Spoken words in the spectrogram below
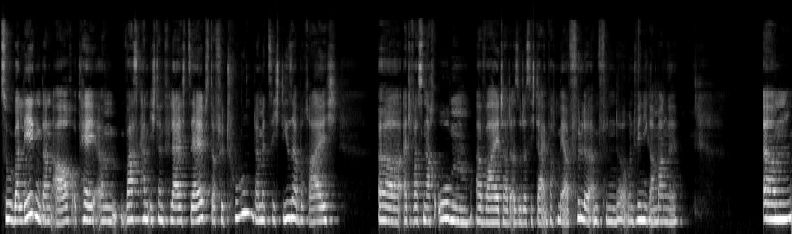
zu überlegen dann auch, okay, ähm, was kann ich denn vielleicht selbst dafür tun, damit sich dieser Bereich äh, etwas nach oben erweitert, also dass ich da einfach mehr Fülle empfinde und weniger Mangel. Ähm,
